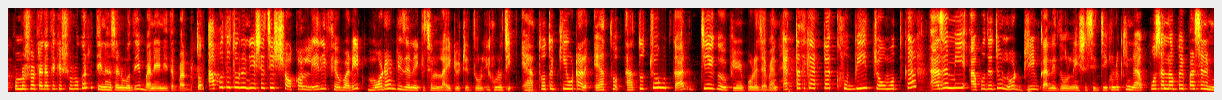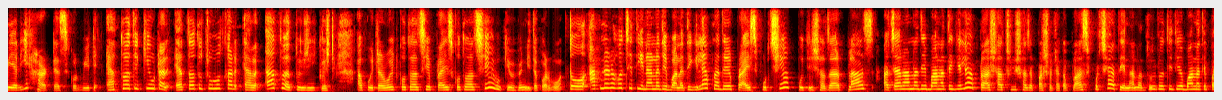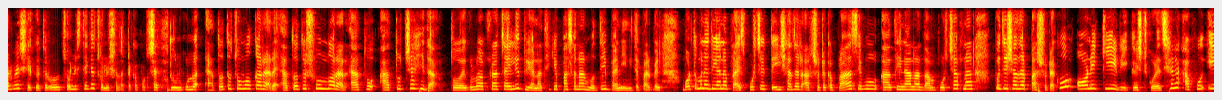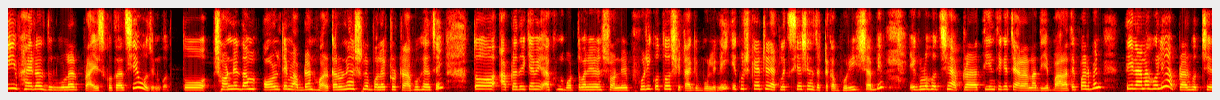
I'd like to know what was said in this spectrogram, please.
পনেরোশো টাকা থেকে শুরু করে তিন হাজারের মধ্যেই বানিয়ে নিতে পারবে। তো আপনাদের জন্য নিয়ে এসেছি সকলেরই ফেভারিট মডার্ন ডিজাইনের কিছু লাইট ওয়েটের দুল। এগুলো যে এত তো কিউট আর এত এত চমৎকার, যে কেউ প্রেমে পড়ে যাবেন। একটা থেকে একটা খুবই চমৎকার অ্যাজ এ মি আপুদের জন্য ড্রিম কানে দোল নিয়ে এসেছি, যেগুলো কিনা পঁচানব্বই পার্সেন্ট মেয়ারই হার্ট টাচ করবে। এটা এত এত কিউট আর এত এত চমৎকার আর এত এত রিকোয়েস্ট আপু, এটার ওয়েট কত আছে প্রাইস কত আছে, এবং কীভাবে নিতে পারব? তো আপনারা হচ্ছে তিন আনা দিয়ে বানাতে গেলে আপনাদের প্রাইস পড়ছে পঁয়ত্রিশ হাজার প্লাস আচার আনা দিয়ে বানাতে গেলে আপনার সাতচল্লিশ হাজার পাঁচশো টাকা প্লাস পড়ছে আর তিন আনা দুই রতি দিয়ে বানাতে পারবে সেক্ষেত্রে উনচল্লিশ থেকে চল্লিশ হাজার টাকা পড়ছে। দুলগুলো এত এত চমৎকার আর এত এত সুন্দর আর এত এত চাহিদা। তো এগুলো আপনারা চাইলে দুই আনা থেকে পাঁচ আনার মধ্যেই বানিয়ে নিতে পারবেন। বর্তমানে দুই আনা প্রাইস পড়ছে তেইশ হাজার আটশো টাকা প্লাস এবং তিন আনার দাম পড়ছে আপনার পঁচিশ হাজার পাঁচশো টাকা। অনেকেই রিকোয়েস্ট করেছেন, আপু, এই ভাইরাল দুলগুলার প্রাইস কত আছে, ওজন কত? তো স্বর্ণের দাম অল টাইম আপ ডাউন হওয়ার কারণে আসলে বলা একটু ট্রাপ হয়ে যায়। তো আপনাদেরকে আমি এখন বর্তমানে স্বর্ণের ভরি কত সেটা আগে বলে নিই। একুশ ক্যারেটের এক লাখ ছিয়াশি হাজার টাকা ভরি হিসাবে। এগুলো হচ্ছে আপনারা তিন থেকে চার আনা দিয়ে বানাতে পারবেন। তিন আনা হলে আপনার হচ্ছে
